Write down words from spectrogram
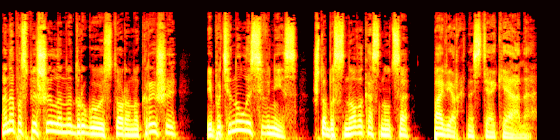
Она поспешила на другую сторону крыши и потянулась вниз, чтобы снова коснуться поверхности океана.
